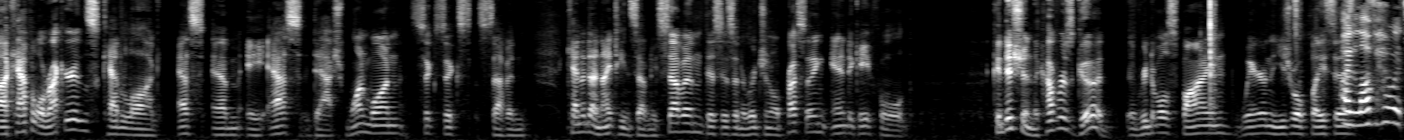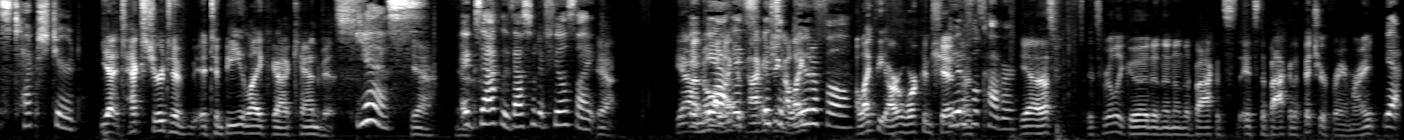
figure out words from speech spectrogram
Uh, Capitol Records catalog SMAS dash one one six six seven. Canada 1977. This is an original pressing and a gatefold. Condition: The cover is good. A readable spine, wear in the usual places. I love how it's textured. yeah, texture to to be like uh, canvas. Yes. Yeah. Yeah. Exactly. That's what it feels like. Yeah. Yeah. It- no, yeah, I like the packaging. it's I like beautiful, I like the artwork and shit. beautiful That's- cover. yeah, that's it's really good. And then on the back, it's it's the back of the picture frame, right? Yeah.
